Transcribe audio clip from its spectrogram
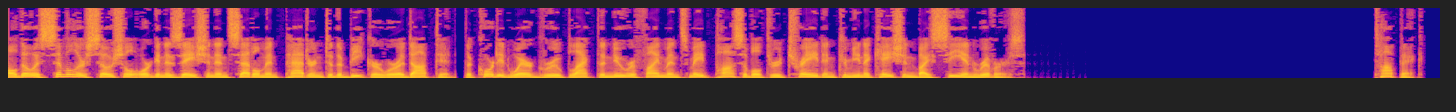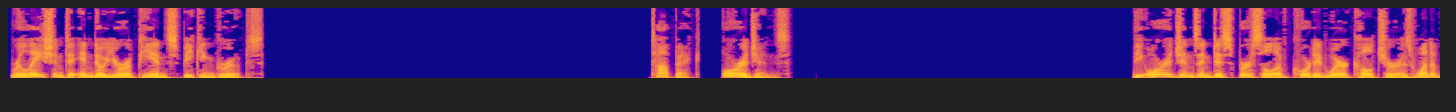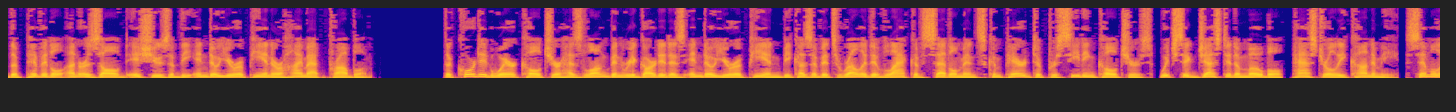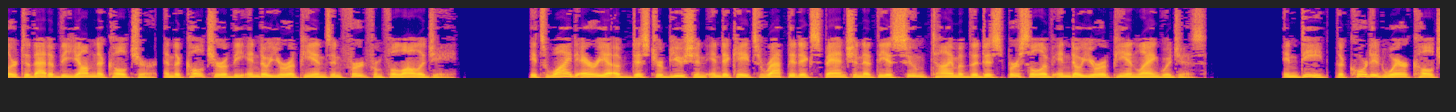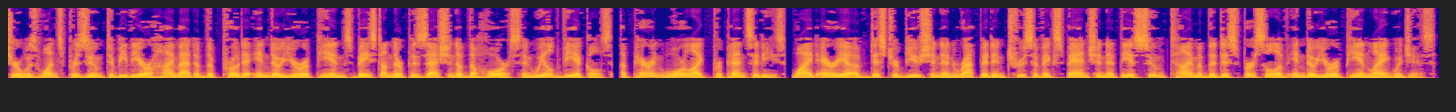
Although a similar social organization and settlement pattern to the beaker were adopted, the corded ware group lacked the new refinements made possible through trade and communication by sea and rivers. Relation to Indo-European speaking groups Origins The origins and dispersal of corded ware culture is one of the pivotal unresolved issues of the Indo-European or Heimat problem. The corded ware culture has long been regarded as Indo-European because of its relative lack of settlements compared to preceding cultures, which suggested a mobile, pastoral economy, similar to that of the Yamna culture, and the culture of the Indo-Europeans inferred from philology. Its wide area of distribution indicates rapid expansion at the assumed time of the dispersal of Indo-European languages. Indeed, the corded ware culture was once presumed to be the Urheimat of the Proto-Indo-Europeans based on their possession of the horse and wheeled vehicles, apparent warlike propensities, wide area of distribution and rapid intrusive expansion at the assumed time of the dispersal of Indo-European languages.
